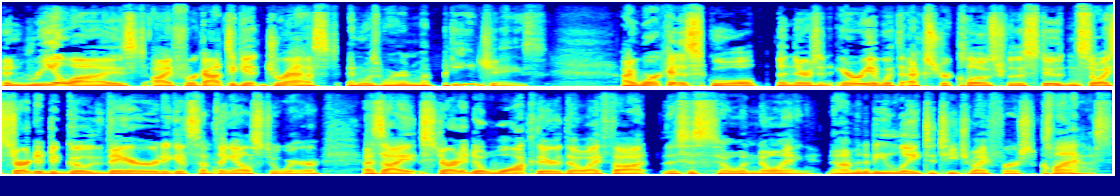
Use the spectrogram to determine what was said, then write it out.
and realized I forgot to get dressed and was wearing my PJs." I work at a school and there's an area with extra clothes for the students. So I started to go there to get something else to wear. As I started to walk there, though, I thought, this is so annoying. Now I'm going to be late to teach my first class.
